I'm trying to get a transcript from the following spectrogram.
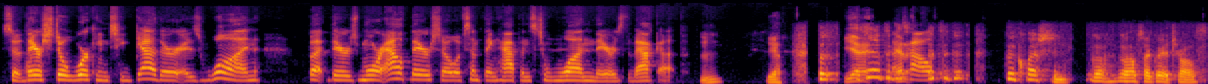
So they're still working together as one, but there's more out there. So if something happens to one, there's the backup. But, Yeah, but that's, a, and- how- that's a good good question. Go, go. I'm sorry. Go ahead, Charles.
